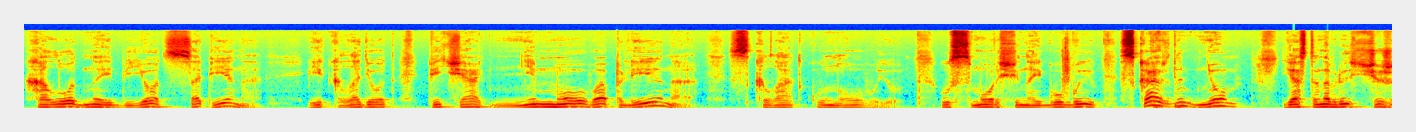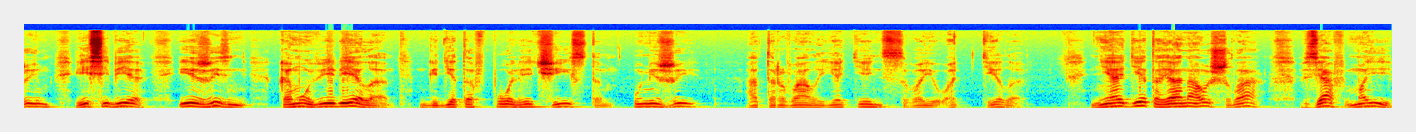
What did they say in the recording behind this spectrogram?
холодной бьется пена И кладет печать немого плена Складку новую у сморщенной губы С каждым днем я становлюсь чужим И себе, и жизнь кому велела Где-то в поле чистом у межи Оторвала я тень свою от тела. Не одетая она ушла, взяв мои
